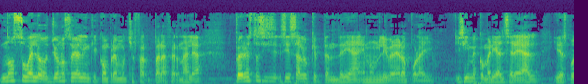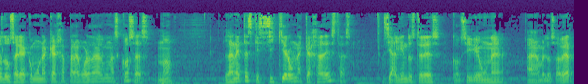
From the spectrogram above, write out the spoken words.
No suelo, yo no soy alguien que compre mucha parafernalia, pero esto sí, sí es algo que tendría en un librero por ahí. Y sí me comería el cereal y después lo usaría como una caja para guardar algunas cosas, ¿no? La neta es que sí quiero una caja de estas. Si alguien de ustedes consigue una, hágamelo saber.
